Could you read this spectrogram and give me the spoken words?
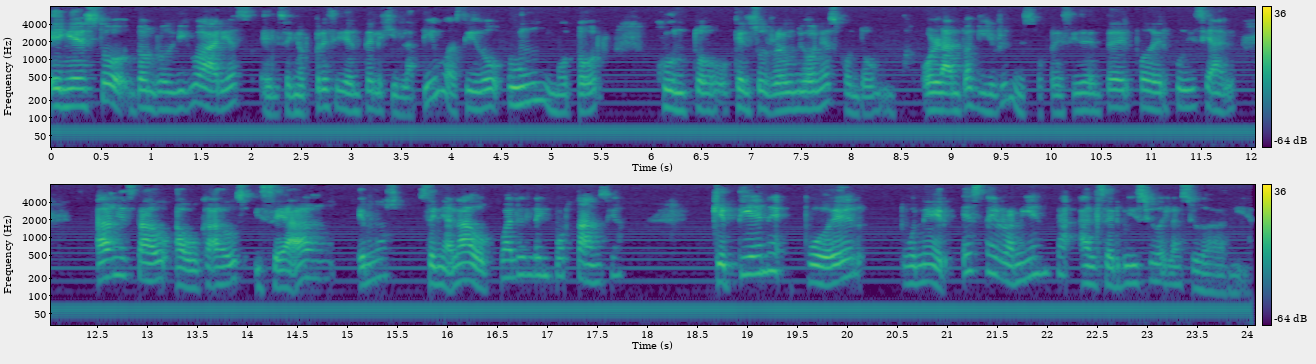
En esto, don Rodrigo Arias, el señor presidente legislativo, ha sido un motor junto que en sus reuniones con don Orlando Aguirre, nuestro presidente del Poder Judicial, han estado abocados y se han, hemos señalado cuál es la importancia que tiene poder poner esta herramienta al servicio de la ciudadanía.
